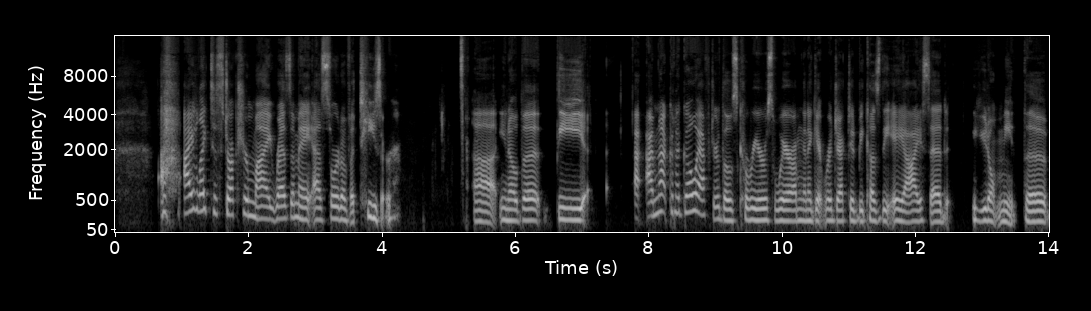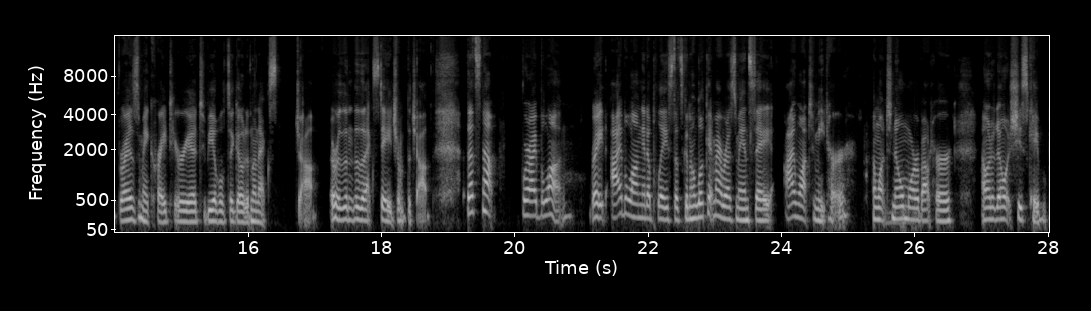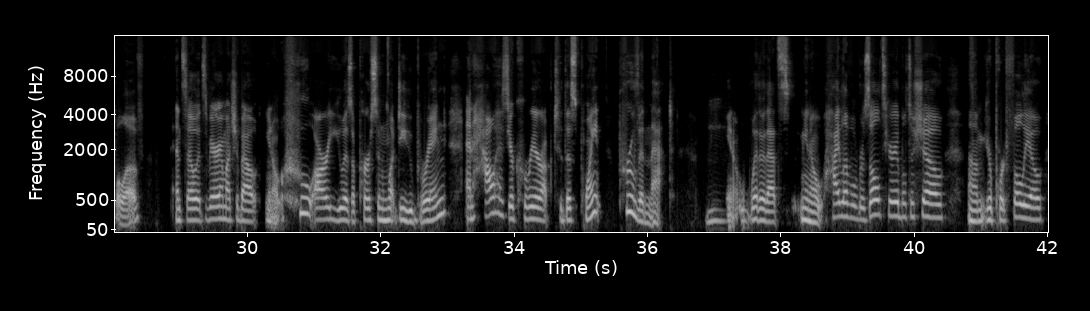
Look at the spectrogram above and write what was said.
I, I like to structure my resume as sort of a teaser. Uh, you know, the the I, I'm not going to go after those careers where I'm going to get rejected because the AI said you don't meet the resume criteria to be able to go to the next job or the, the next stage of the job. That's not where I belong, right? I belong at a place that's going to look at my resume and say, I want to meet her. I want to know more about her. I want to know what she's capable of. And so it's very much about, you know, who are you as a person? What do you bring? And how has your career up to this point proven that? Mm. You know, whether that's, you know, high level results you're able to show, um, your portfolio,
